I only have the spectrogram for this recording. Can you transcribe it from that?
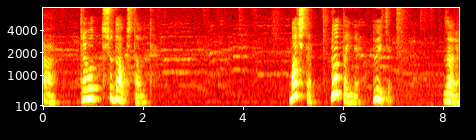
А, треба от сюди поставити. Бачите? Нота йде. Дивіться. Зараз.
